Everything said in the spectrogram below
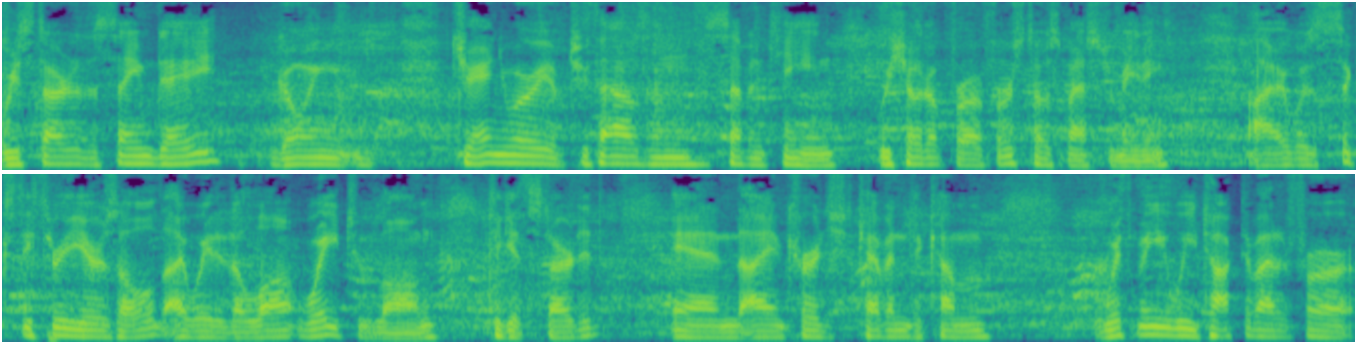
We started the same day, going January of 2017. We showed up for our first Toastmaster meeting. I was 63 years old. I waited a long, way too long to get started, and I encouraged Kevin to come with me. We talked about it for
